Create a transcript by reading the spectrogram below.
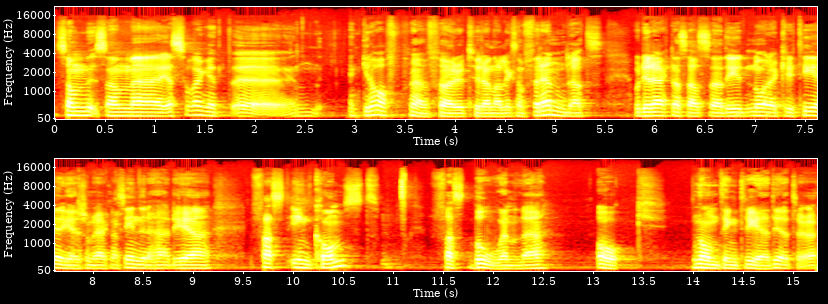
Som, som eh, jag såg ett, eh, en, en graf på den här förut, hur den har liksom förändrats. Och det räknas alltså, det är några kriterier som räknas in i det här. Det är fast inkomst, fast boende och någonting tredje tror jag.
